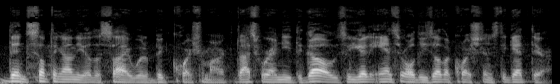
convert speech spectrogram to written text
then something on the other side with a big question mark. That's where I need to go. So you got to answer all these other questions to get there.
